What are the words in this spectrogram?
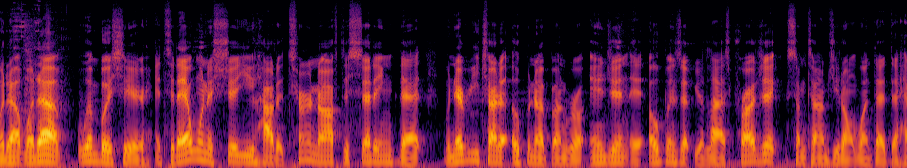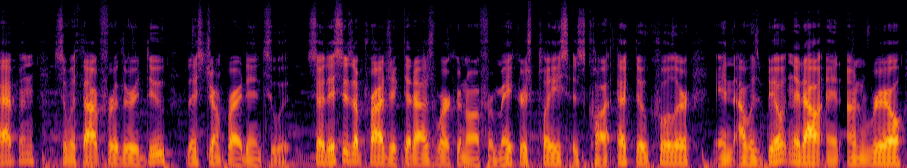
What up, what up? Winbush here. And today I want to show you how to turn off the setting that whenever you try to open up Unreal Engine, it opens up your last project. Sometimes you don't want that to happen. So without further ado, let's jump right into it. So this is a project that I was working on for MakersPlace. It's called Ecto Cooler and I was building it out in Unreal.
